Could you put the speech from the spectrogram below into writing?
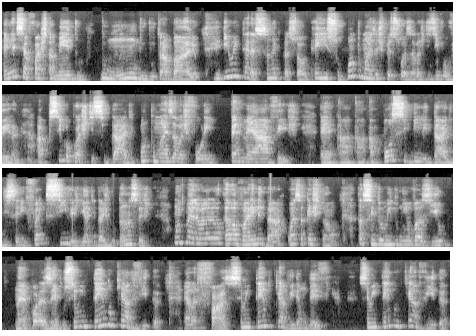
é esse afastamento do mundo, do trabalho. E o interessante, pessoal, é isso. Quanto mais as pessoas elas desenvolverem a psicoplasticidade, quanto mais elas forem permeáveis é, a, a, a possibilidade de serem flexíveis diante das mudanças, muito melhor ela, ela vai lidar com essa questão da síndrome do ninho vazio, né? Por exemplo, se eu entendo que a vida ela é fase, se eu entendo que a vida é um devir, se eu entendo que a vida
